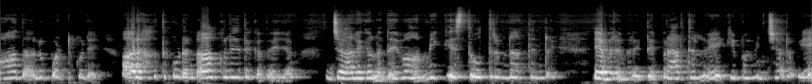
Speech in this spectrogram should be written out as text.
పాదాలు పట్టుకునే అర్హత కూడా నాకు లేదు కదయ్యా. జాలిగల దేవా మీకే స్తోత్రం నా తండ్రి. ఎవరెవరైతే ప్రార్థనలు ఏకీభవించారో ఏ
